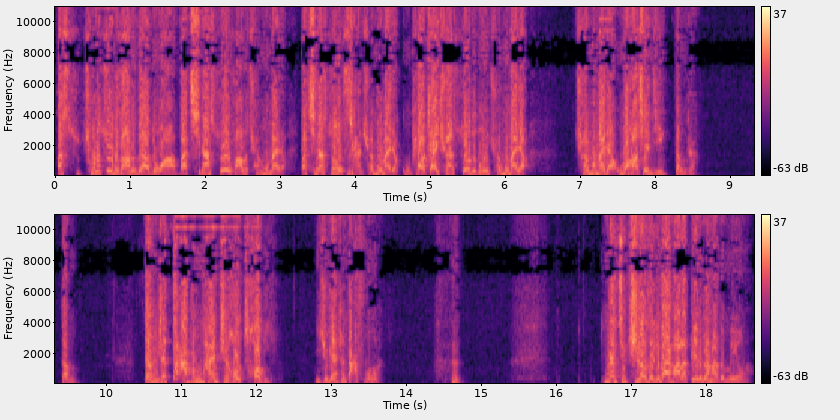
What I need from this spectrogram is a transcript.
把除了住的房子不要动啊，把其他所有房子全部卖掉，把其他所有资产全部卖掉，股票、债券所有的东西全部卖掉，全部卖掉，握好现金，等着，等，等着大崩盘之后抄底，你就变成大富翁了，哼，那就只有这个办法了，别的办法都没用了，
